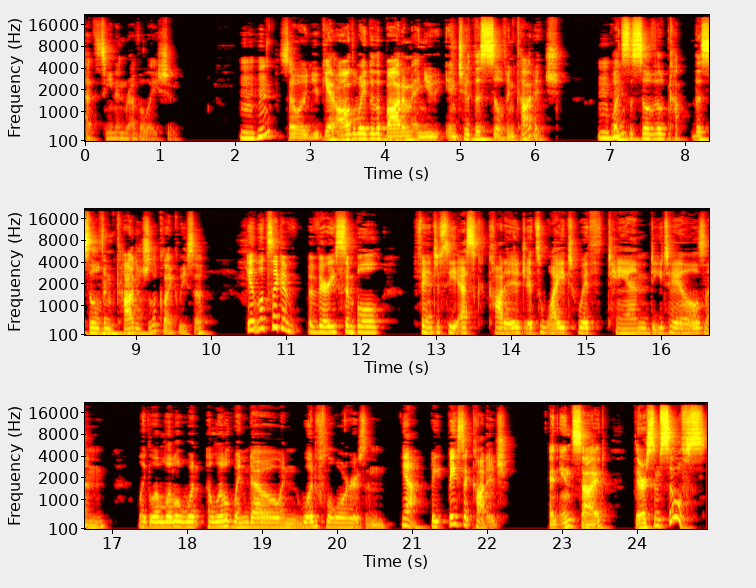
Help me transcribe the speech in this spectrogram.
cutscene in Revelation. mm-hmm, So you get all the way to the bottom and you enter the Sylvan Cottage. mm-hmm. What's the Sylvan the Sylvan Cottage look like, Lisa? It looks like a, a very simple fantasy esque cottage. It's white with tan details and like a little wood, a little window and wood floors and yeah, ba- basic cottage. And inside there are some sylphs.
